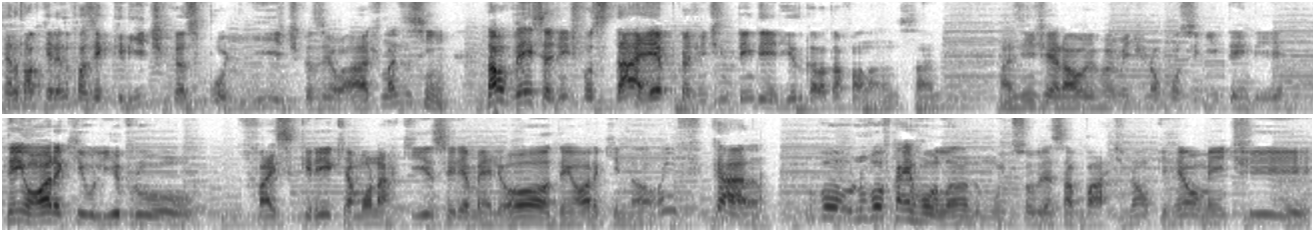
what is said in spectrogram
ela tava querendo fazer críticas políticas, eu acho. Mas assim, talvez se a gente fosse da época, a gente entenderia do que ela tá falando, sabe? Mas em geral eu realmente não consegui entender. Tem hora que o livro faz crer que a monarquia seria melhor, tem hora que não. Enfim, cara, não vou, não vou ficar enrolando muito sobre essa parte, não, porque realmente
